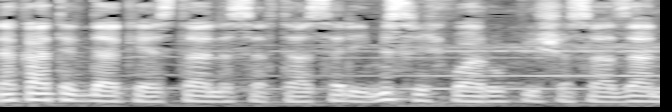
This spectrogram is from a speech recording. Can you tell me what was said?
لە کاتێکدا کە ئێستا لە سەرتاسەری میسری خوار و پیشەسازان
